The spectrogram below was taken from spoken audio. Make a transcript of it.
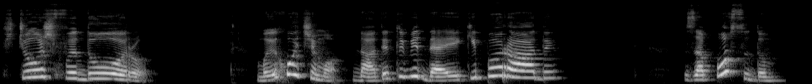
Що ж, Федоро, ми хочемо дати тобі деякі поради. За посудом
